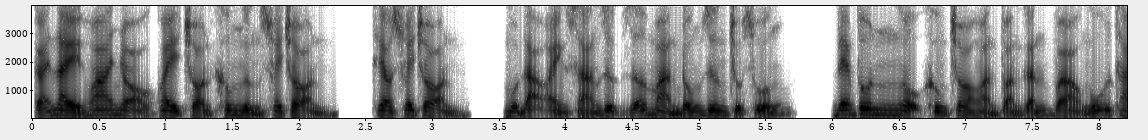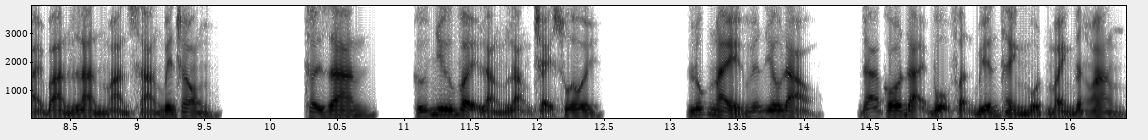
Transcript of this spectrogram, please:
Cái này hoa nhỏ quay tròn không ngừng xoay tròn, theo xoay tròn, một đạo ánh sáng rực rỡ màn đống dưng chụp xuống, đem tôn ngộ không cho hoàn toàn gắn vào ngũ thải ban lan màn sáng bên trong. Thời gian, cứ như vậy lẳng lặng chạy xuôi. Lúc này huyện yêu đảo, đã có đại bộ phận biến thành một mảnh đất hoang,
